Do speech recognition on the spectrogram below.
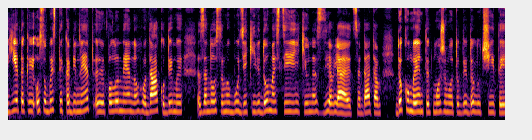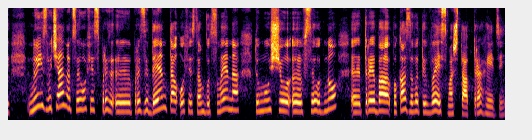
є такий особистий кабінет е, полоненого, да, куди ми заносимо будь-які відомості, які у нас з'являються. Да, там документи можемо туди долучити. Ну і звичайно, це офіс пре- е, президента, офіс омбудсмена, тому що е, все одно е, треба показувати весь масштаб трагедії.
